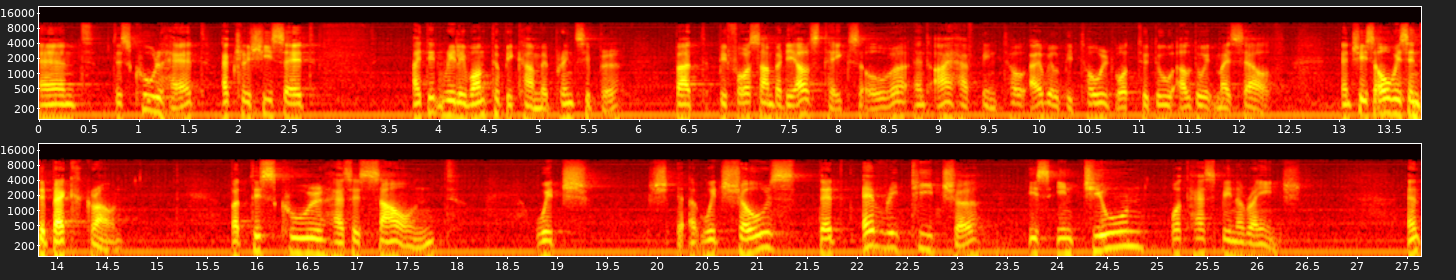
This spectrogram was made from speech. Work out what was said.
And the school head, actually, she said, I didn't really want to become a principal, but before somebody else takes over, and I have been told, I will be told what to do, I'll do it myself. And she's always in the background. But this school has a sound which, sh- uh, which shows that every teacher is in tune what has been arranged. And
